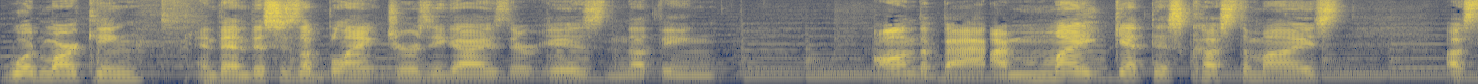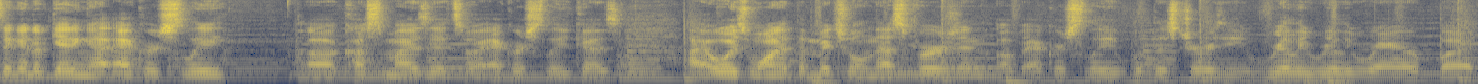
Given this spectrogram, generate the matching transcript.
wood marking. And then this is a blank jersey guys. There is nothing on the back. I might get this customized. I was thinking of getting an eckersley uh, customize it to Eckersley because I always wanted the Mitchell Ness version of Eckersley with this jersey. Really, really rare, but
